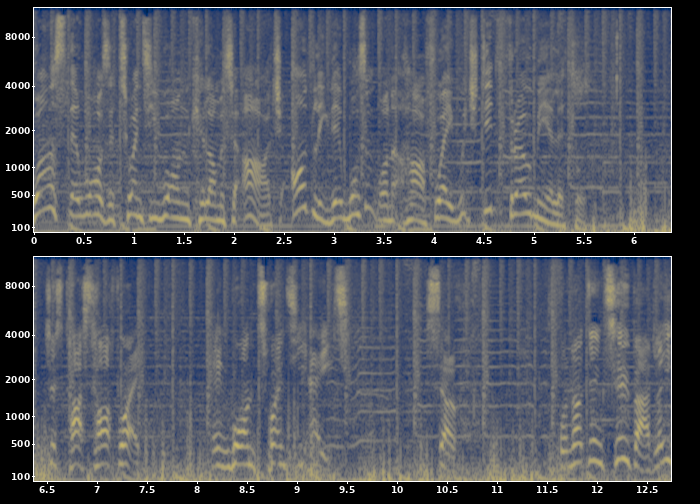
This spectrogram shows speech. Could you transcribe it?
Whilst there was a 21 kilometre arch, oddly there wasn't one at halfway, which did throw me a little. Just past halfway in 128. So, we're not doing too badly.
